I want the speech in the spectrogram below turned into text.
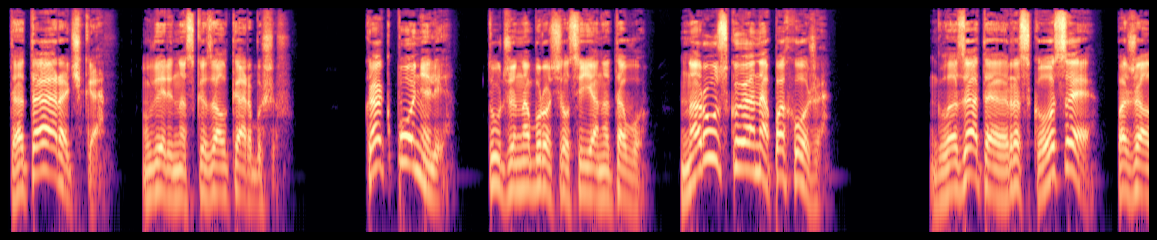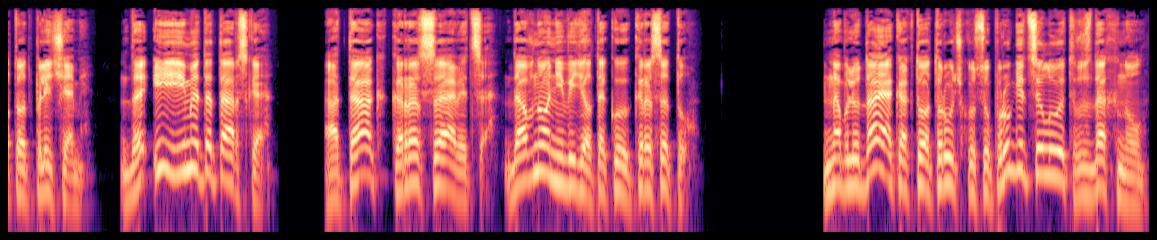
«Татарочка», — уверенно сказал Карбышев. «Как поняли?» — тут же набросился я на того. «На русскую она похожа». «Глаза-то раскосые», — пожал тот плечами. Да и имя татарское. А так, красавица. Давно не видел такую красоту. Наблюдая, как тот ручку супруги целует, вздохнул.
